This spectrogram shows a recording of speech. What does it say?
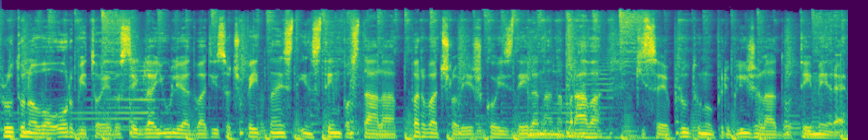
Plutonovo orbito je dosegla julija 2015 in s tem postala prva človeško izdelana naprava, ki se je Plutonu približala do te mere.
